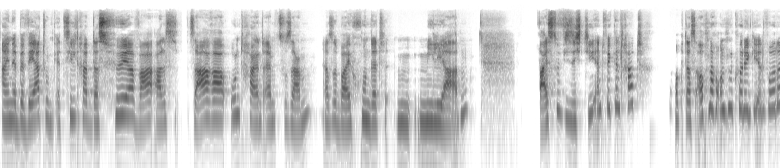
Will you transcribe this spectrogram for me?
eine Bewertung erzielt hat, das höher war als Sarah und H&M zusammen, also bei 100 Milliarden. Weißt du, wie sich die entwickelt hat? Ob das auch nach unten korrigiert wurde?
